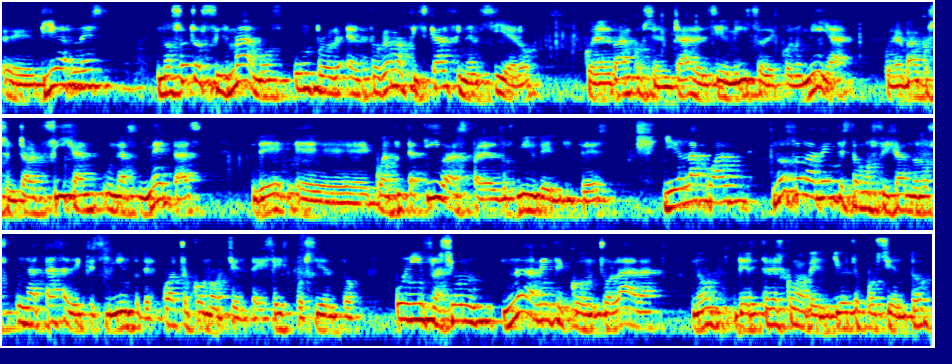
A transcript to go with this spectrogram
eh, viernes nosotros firmamos un el programa fiscal financiero con el Banco Central, es decir, el ministro de Economía, con el Banco Central, fijan unas metas de eh, cuantitativas para el 2023 y en la cual no solamente estamos fijándonos una tasa de crecimiento del 4,86%, una inflación nuevamente controlada ¿no? del 3,28%,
